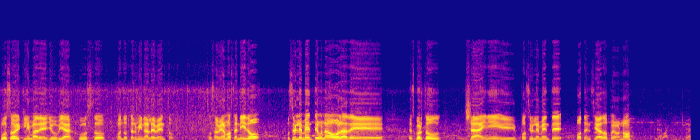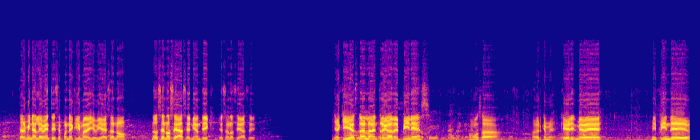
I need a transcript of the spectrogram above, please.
Puso el clima de lluvia justo cuando termina el evento. O sea, hubiéramos tenido posiblemente una hora de Squirtle Shiny y posiblemente potenciado, pero no. Termina el evento y se pone el clima de lluvia. Eso no. No se no se hace, Niantic. Eso no se hace. Y aquí ya está la entrega de pines. Vamos a, a ver que, me, que Eric me dé mi pin de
